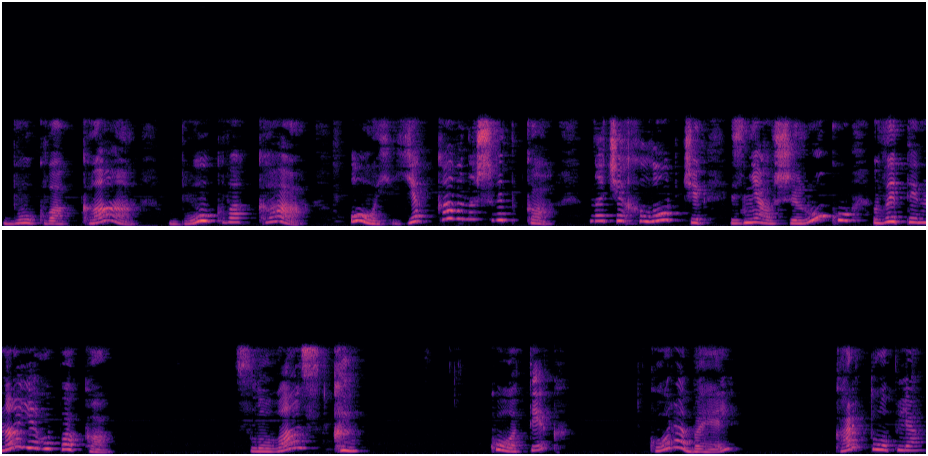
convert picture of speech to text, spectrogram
Буква К, буква К. Ой, яка вона швидка, наче хлопчик, знявши руку, витинає гупака. Слова з К. Котик, корабель, картопля.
